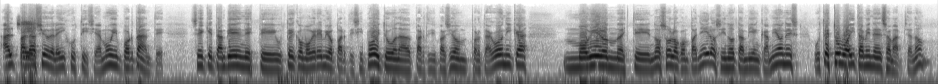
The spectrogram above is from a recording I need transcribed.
Al Sí. Palacio de la Injusticia, muy importante. Sé que también este, usted como gremio participó y tuvo una participación protagónica. Movieron este, no solo compañeros, sino también camiones. Usted estuvo ahí también en esa marcha, ¿no?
